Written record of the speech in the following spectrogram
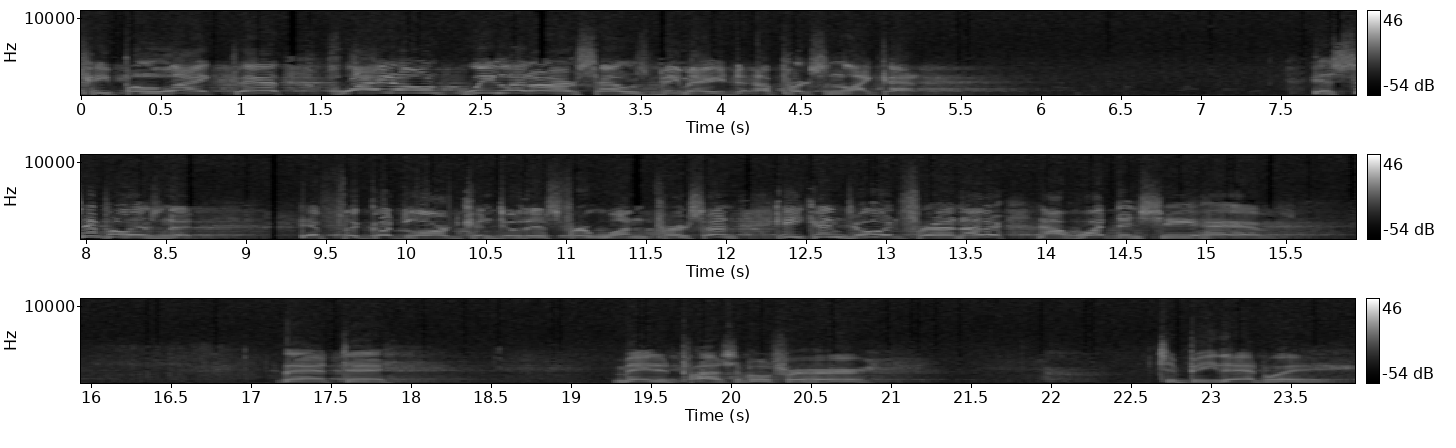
people like that, why don't we let ourselves be made a person like that? It's simple, isn't it? If the good Lord can do this for one person, he can do it for another. Now, what did she have that uh, made it possible for her to be that way?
